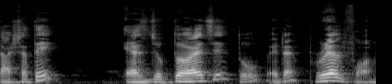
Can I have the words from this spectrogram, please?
তার সাথে অ্যাস যুক্ত হয়েছে, তো এটা প্লুরাল ফর্ম।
